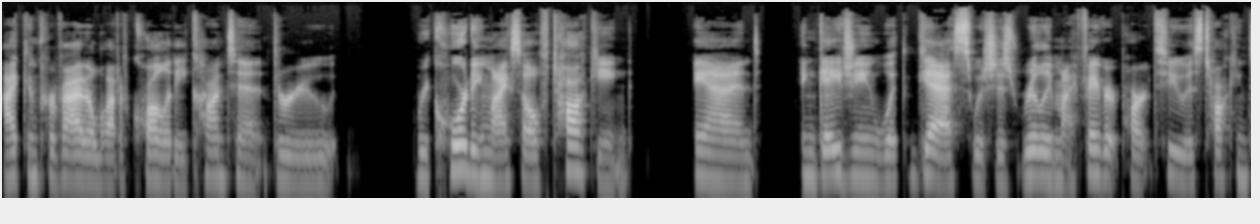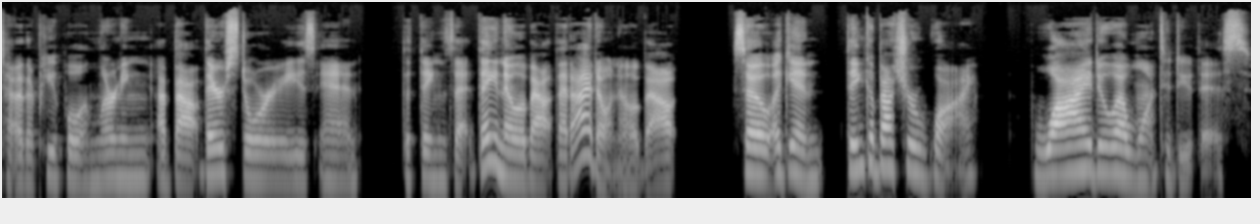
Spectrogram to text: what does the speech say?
I can provide a lot of quality content through recording myself talking and engaging with guests, which is really my favorite part too, is talking to other people and learning about their stories and the things that they know about that I don't know about. So, again, think about your why. Why do I want to do this?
